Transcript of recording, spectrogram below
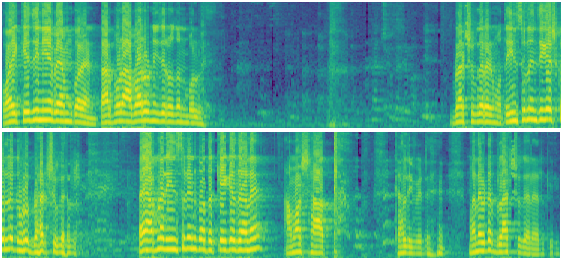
কয় কেজি নিয়ে ব্যায়াম করেন? তারপরে আবারও নিজের ওজন বলবে। ব্লাড সুগারের মতো। ইনসুলিন জিজ্ঞেস করলে কবে ব্লাড সুগার এই, আপনার ইনসুলিন কত? কে কে জানে? আমার সাত। খালি পেটে। মানে ওটা ব্লাড সুগার আর কি।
